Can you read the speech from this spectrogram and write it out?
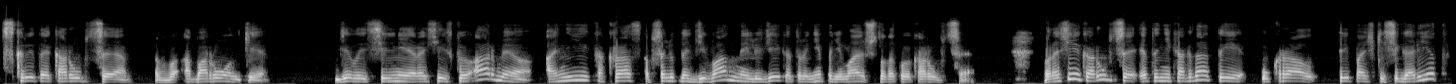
скрытая коррупция в оборонке делает сильнее российскую армию, они как раз абсолютно диванные людей, которые не понимают, что такое коррупция. В России коррупция — это не когда ты украл три пачки сигарет,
